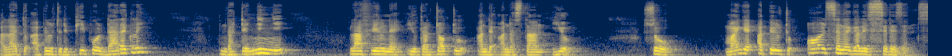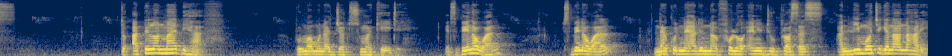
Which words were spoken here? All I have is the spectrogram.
I like to appeal to the people directly ndaxte nit ñi laa feel you can talk to and they understand you. So maa ngi appeal to all Senegalese citizens to appeal on my behalf. It's been a while. It's been a while ne I did not follow any due process and lii moo ci gën a naxari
